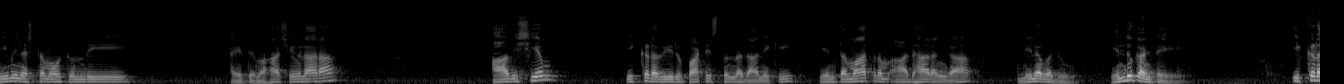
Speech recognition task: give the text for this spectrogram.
ఏమి నష్టమవుతుంది? అయితే మహాశివులారా ఆ విషయం ఇక్కడ వీరు పాటిస్తున్న దానికి ఎంతమాత్రం ఆధారంగా నిలవదు. ఎందుకంటే ఇక్కడ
